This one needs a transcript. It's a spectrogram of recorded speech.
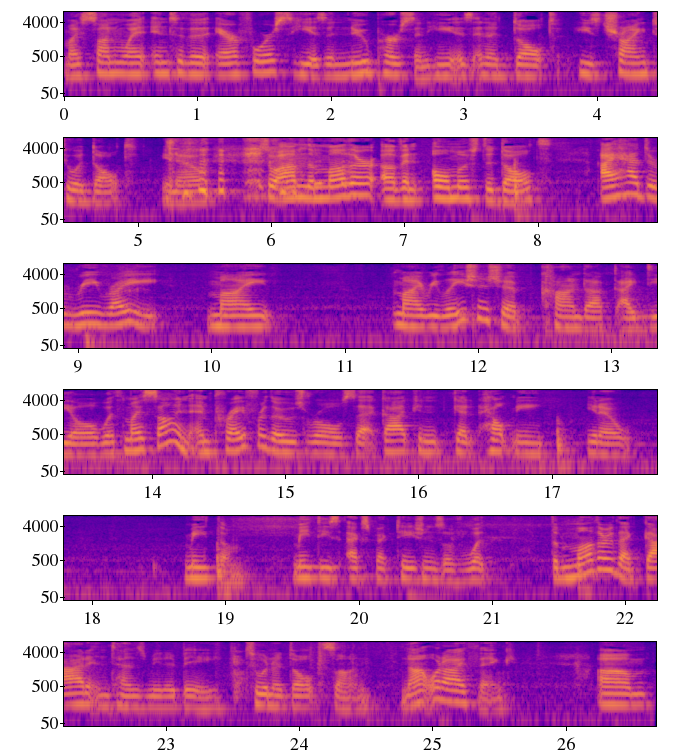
My son went into the Air Force. He is a new person. He is an adult. He's trying to adult, you know? so I'm the mother of an almost adult. I had to rewrite my my relationship conduct ideal with my son and pray for those roles that God can get help me, you know, meet them, meet these expectations of what the mother that God intends me to be to an adult son, not what I think. Um,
